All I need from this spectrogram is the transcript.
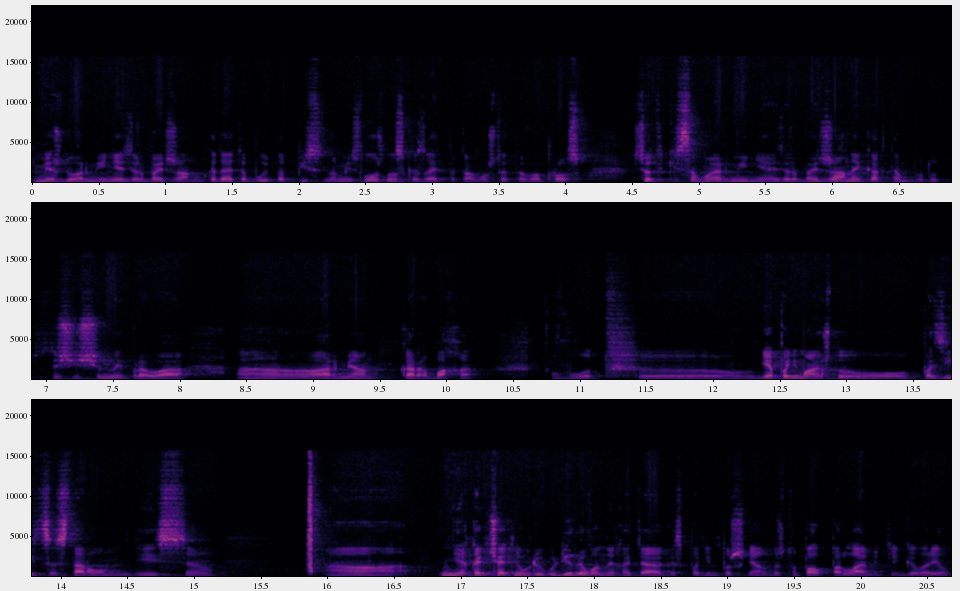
между Арменией и Азербайджаном. Когда это будет подписано, мне сложно сказать, потому что это вопрос все-таки самой Армении и Азербайджана, и как там будут защищены права армян Карабаха. Вот. Э, я понимаю, что позиция сторон здесь э, не окончательно урегулированы, хотя господин Пашинян выступал в парламенте и говорил,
